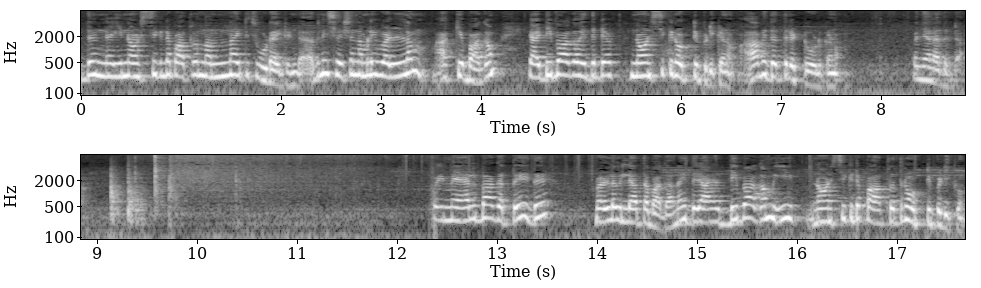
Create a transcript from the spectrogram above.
ഇത് ഈ നോൺ സ്റ്റിക്കിന്റെ പാത്രം നന്നായിട്ട് ചൂടായിട്ടുണ്ട്. അതിനുശേഷം നമ്മൾ ഈ വെള്ളം ആക്കിയ ഭാഗം ഈ അടിഭാഗം ഇതിന്റെ നോൺ സ്റ്റിക്കിന് ഒട്ടിപ്പിടിക്കണം. ആ വിധത്തിൽ ഇട്ട് കൊടുക്കണം. അപ്പം ഞാനതിട്ടാം അപ്പോൾ ഈ മേൽഭാഗത്ത് ഇത് വെള്ളമില്ലാത്ത ഭാഗമാണ്. ഇത് അടിഭാഗം ഈ നോൺ സ്റ്റിക്കിന്റെ പാത്രത്തിന് ഒട്ടിപ്പിടിക്കും.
